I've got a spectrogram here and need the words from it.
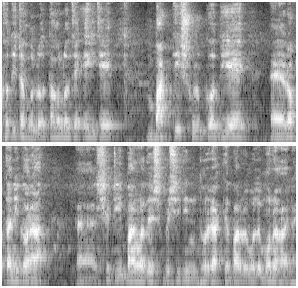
ক্ষতিটা হলো তা হলো যে এই যে বাড়তি শুল্ক দিয়ে রপ্তানি করা সেটি বাংলাদেশ বেশি দিন ধরে রাখতে পারবে বলে মনে হয় না।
